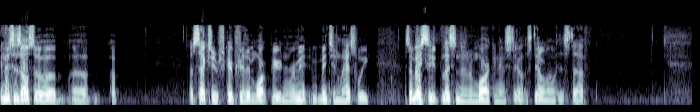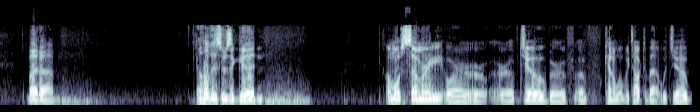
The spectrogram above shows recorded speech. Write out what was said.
And this is also a, a, a a section of scripture that Mark Bearden mentioned last week. So I'm basically listening to Mark and stealing all his stuff. But uh, I thought this was a good, almost summary or, or, or of Job or of, of, kind of what we talked about with Job.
